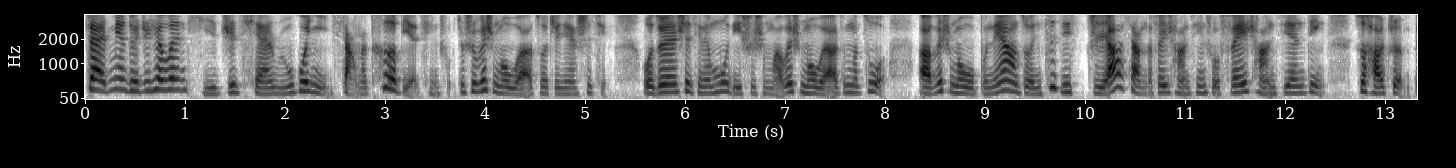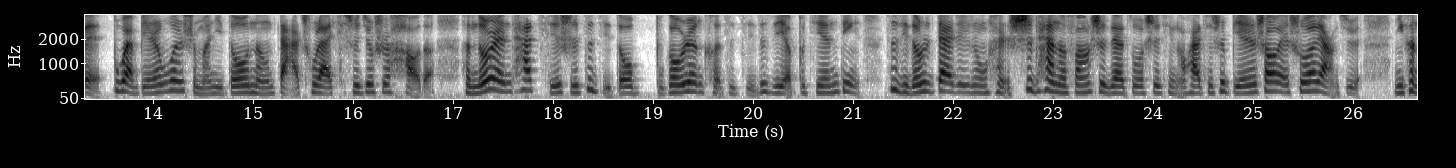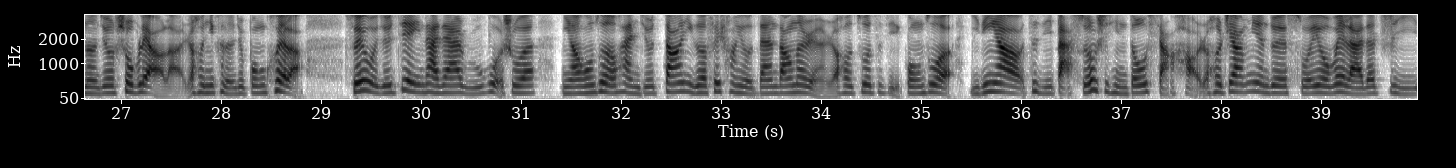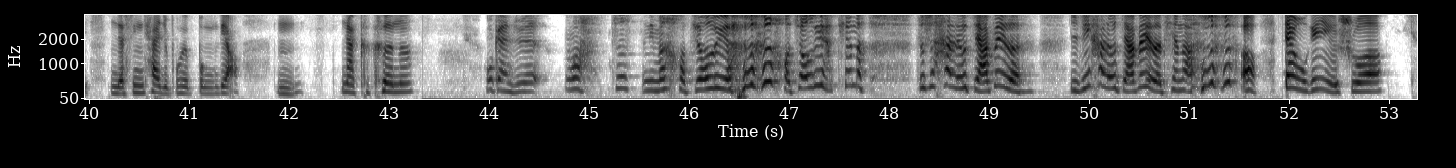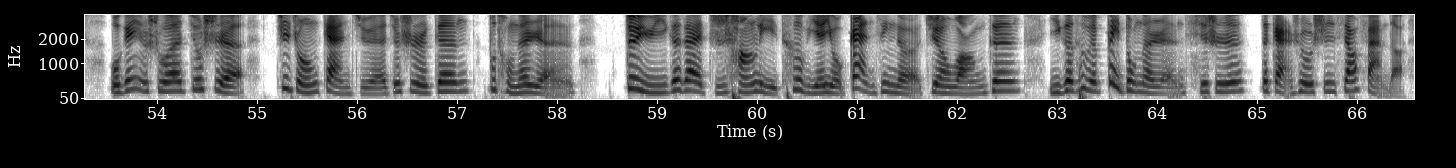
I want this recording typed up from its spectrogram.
在面对这些问题之前，如果你想的特别清楚，就是为什么我要做这件事情，我做这件事情的目的是什么，为什么我要这么做啊？为什么我不那样做？你自己只要想的非常清楚、非常坚定，做好准备，不管别人问什么，你都能答出来，其实就是好的。很多人他其实自己都不够认可自己，自己也不坚定，自己都是带着一种很试探的方式在做事情的话，其实别人稍微说两句，你可能就受不了了，然后你可能就崩溃了。所以我就建议大家，如果说你要工作的话，你就当一个非常有担当的人，然后做自己工作，一定要自己把所有事情都想好，然后这样面对所有未来的质疑，你的心态就不会崩掉。嗯，那可可呢？我感觉哇，这你们好焦虑啊，好焦虑啊！天哪，就是汗流浃背了，已经汗流浃背了。天哪！哦，但我跟你说，我跟你说，就是这种感觉，就是跟不同的人。对于一个在职场里特别有干劲的卷王，跟一个特别被动的人，其实的感受是相反的。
